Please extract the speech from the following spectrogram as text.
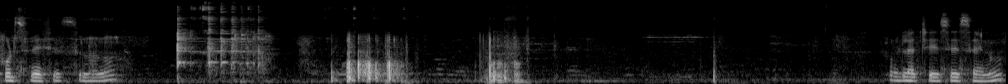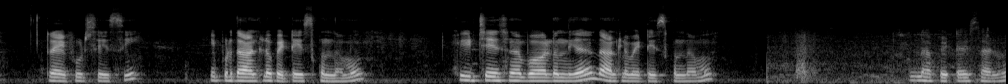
ఫ్రూట్స్ వేసేస్తున్నాను. ఇలా చేసేసాను. డ్రై ఫ్రూట్స్ వేసి ఇప్పుడు దాంట్లో పెట్టేసుకుందాము. హీట్ చేసిన బాల్ ఉంది కదా దాంట్లో పెట్టేసుకుందాము. ఇలా పెట్టేసాను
